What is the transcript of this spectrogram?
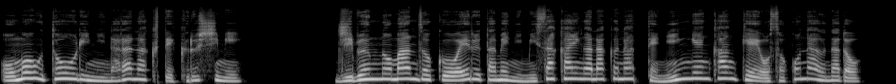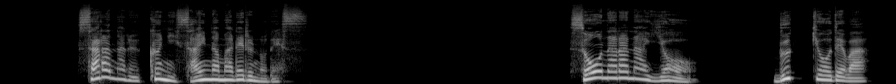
思う通りにならなくて苦しみ自分の満足を得るために見境がなくなって人間関係を損なうなどさらなる苦に苛まれるのです。そうならないよう仏教では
